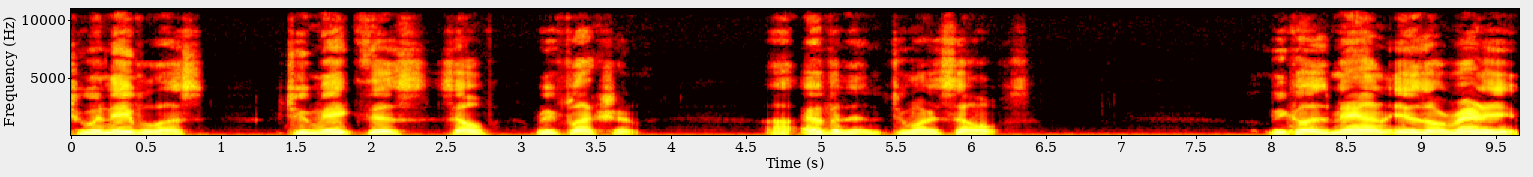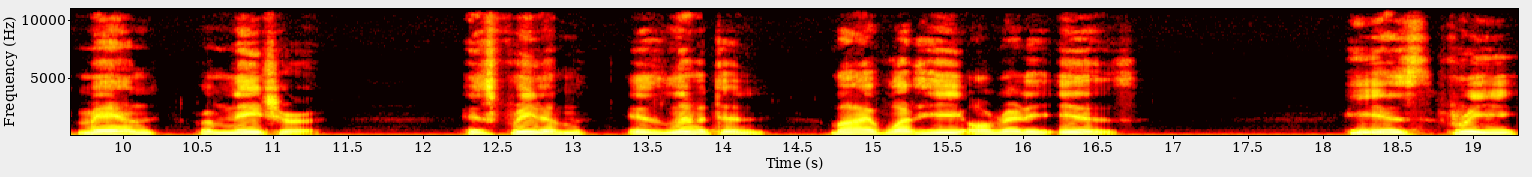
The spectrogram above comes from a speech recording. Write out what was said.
to enable us to make this self reflection uh, evident to ourselves. Because man is already man from nature, his freedom is limited by what he already is. He is free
